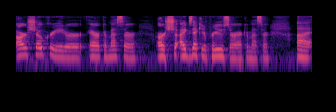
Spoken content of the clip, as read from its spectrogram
our show creator Erica Messer, our show, executive producer Erica Messer, uh,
